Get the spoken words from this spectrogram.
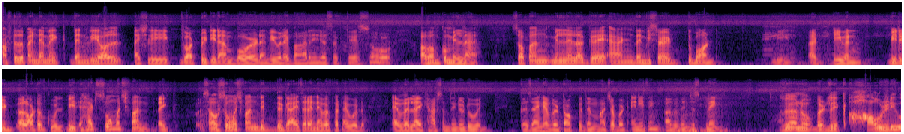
after the pandemic, then we all actually got pretty damn bored and we were like बाहर नहीं जा सकते. So अब हमको मिलना है. सो अपन मिलने लग गए and then we started to bond we ate even we did a lot of cool we had so much fun like so much fun with the guys that I never thought I would ever like have something to do with because I never talk to them much about anything other than just playing so I know but like how did you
